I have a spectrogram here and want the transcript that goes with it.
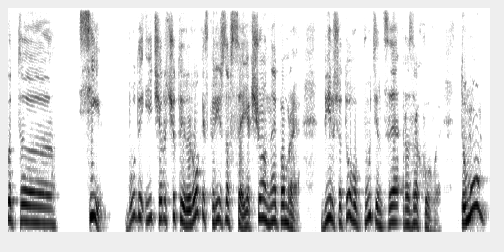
от е... Сі буде і через 4 роки, скоріш за все, якщо не помре. Більше того, Путін це розраховує. Тому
